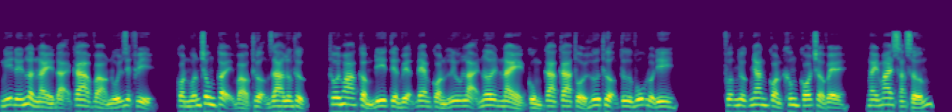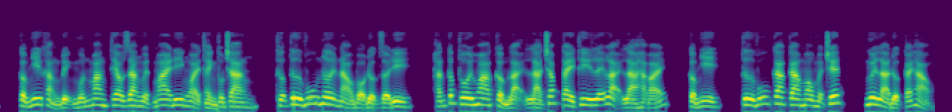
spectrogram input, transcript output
Nghĩ đến lần này đại ca vào núi diệt phỉ, còn muốn trông cậy vào thượng gia lương thực, thôi hoa cẩm đi tiền viện đem còn lưu lại nơi này cùng ca ca thổi hư thượng tư vũ đuổi đi. Phượng Nhược Nhan còn không có trở về, ngày mai sáng sớm, Cẩm Nhi khẳng định muốn mang theo Giang Nguyệt Mai đi ngoài thành thôn trang, thượng tư vũ nơi nào bỏ được rời đi, hắn cấp thôi hoa cẩm lại là chắp tay thi lễ lại là hạ bái, Cẩm Nhi, tư vũ ca ca mau mệt chết, ngươi là được cái hảo,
